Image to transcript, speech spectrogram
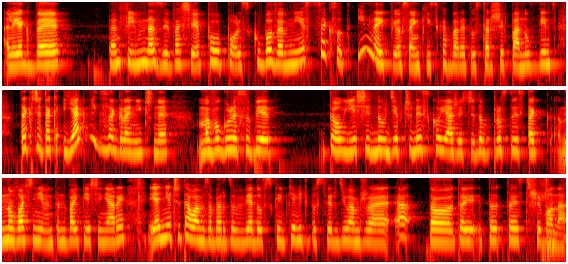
ale jakby ten film nazywa się po polsku, bo we mnie jest seks od innej piosenki z kabaretu Starszych Panów, więc tak czy tak, jak widz zagraniczny ma w ogóle sobie tą jesienną dziewczynę skojarzyć? Czy to po prostu jest tak, no właśnie, nie wiem, ten vibe jesieniary? Ja nie czytałam za bardzo wywiadów z Klimkiewicz, bo stwierdziłam, że a, to, to, to, to jest Szymona.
